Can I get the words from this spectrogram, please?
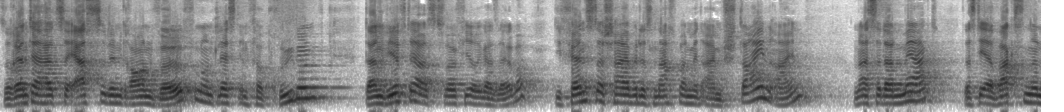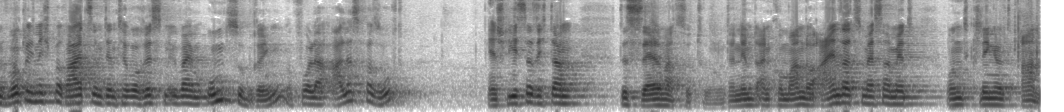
So rennt er halt zuerst zu den grauen Wölfen und lässt ihn verprügeln, dann wirft er als Zwölfjähriger selber die Fensterscheibe des Nachbarn mit einem Stein ein. Und als er dann merkt, dass die Erwachsenen wirklich nicht bereit sind, den Terroristen über ihm umzubringen, obwohl er alles versucht, entschließt er sich dann, das selber zu tun. Und er nimmt ein Kommando-Einsatzmesser mit und klingelt an.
